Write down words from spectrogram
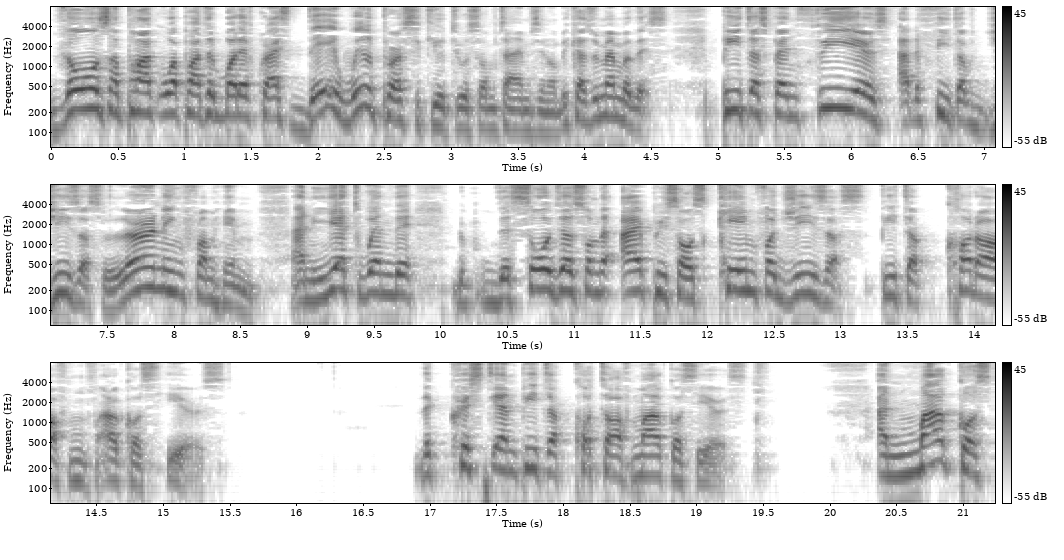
those are part who are part of the body of Christ, they will persecute you sometimes, you know, because remember this. Peter spent three years at the feet of Jesus, learning from him. And yet when the, the, the soldiers from the high priest house came for Jesus, Peter cut off Malchus' ears. The Christian Peter cut off Malchus' ears. And Malchus,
